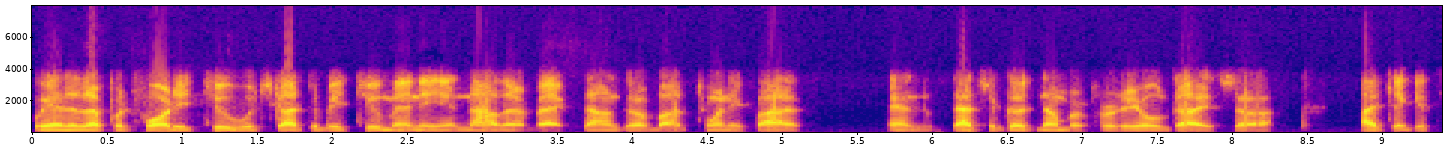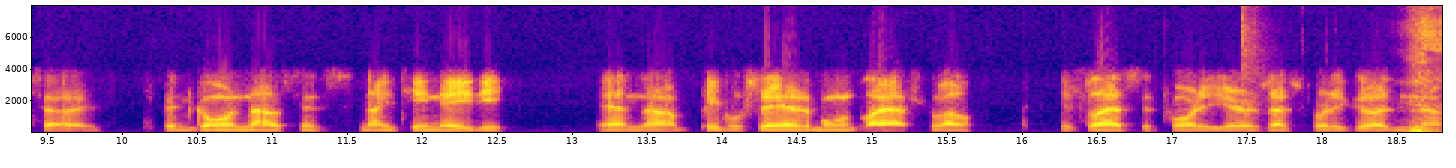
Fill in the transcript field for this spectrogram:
We ended up with 42, which got to be too many, and now they're back down to about 25, and that's a good number for the old guys. Uh, I think it's uh, it's been going now since 1980, and uh, people say it won't last. Well, it's lasted 40 years. That's pretty good. And uh,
